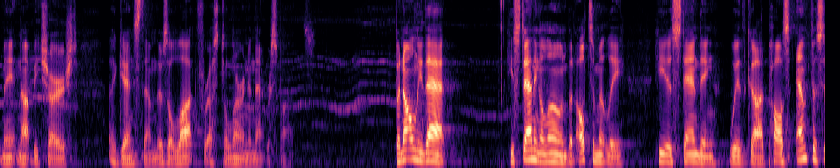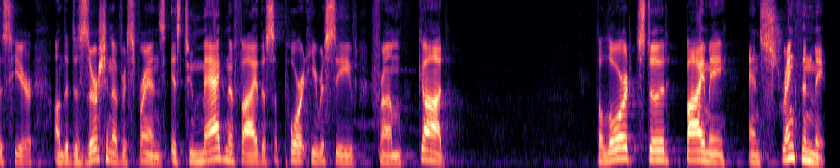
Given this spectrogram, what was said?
May it not be charged against them. There's a lot for us to learn in that response. But not only that, he's standing alone, but ultimately, he is standing with God. Paul's emphasis here on the desertion of his friends is to magnify the support he received from God. The Lord stood by me and strengthen me.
